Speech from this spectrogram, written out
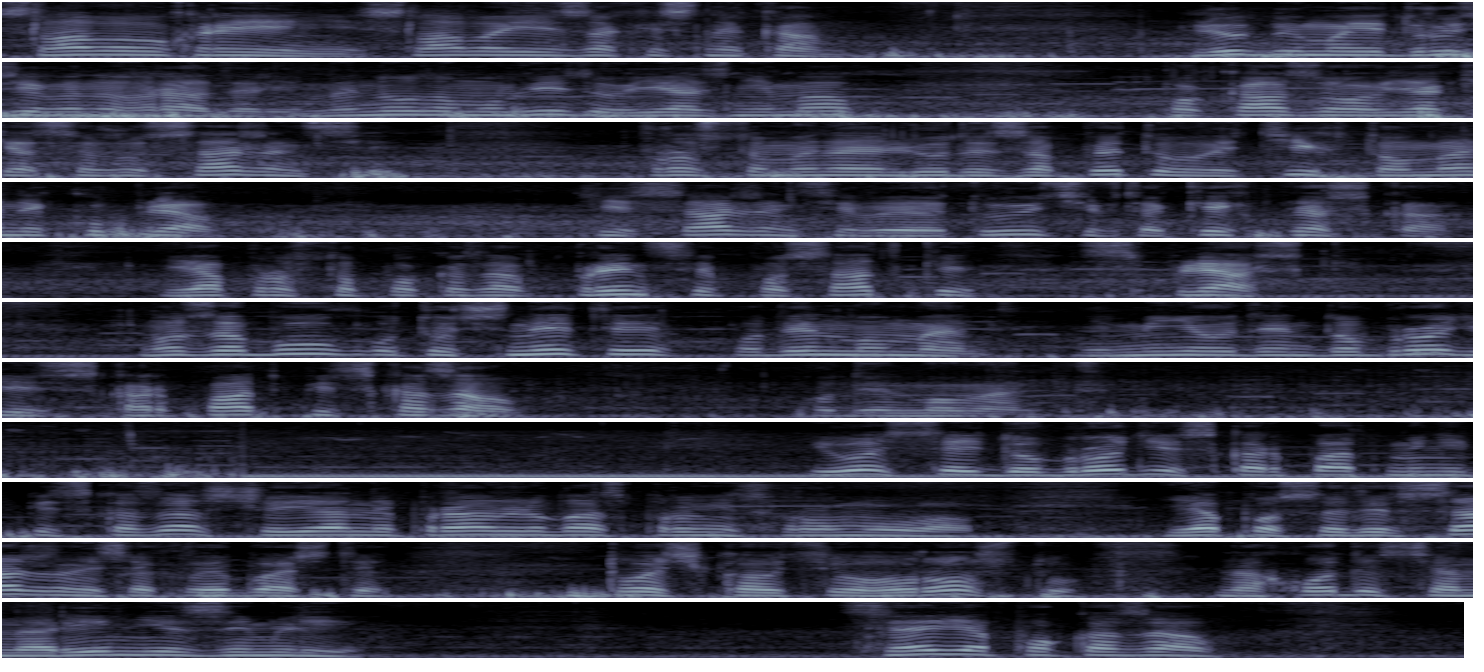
Слава Україні! Слава її захисникам! Любі мої друзі виноградарі! В минулому відео я знімав, показував, як я сажу саджанці. Просто мене люди запитували, ті, хто в мене купляв ті саджанці, виготуючи в таких пляшках. Я просто показав принцип посадки з пляшки. Но забув уточнити один момент. І мені один добродій з Карпат підсказав один момент. І ось цей добродій з Карпат мені підсказав, що я неправильно вас проінформував. Я посадив саджанець, як ви бачите, точка цього росту знаходиться на рівні землі. Це я показав.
